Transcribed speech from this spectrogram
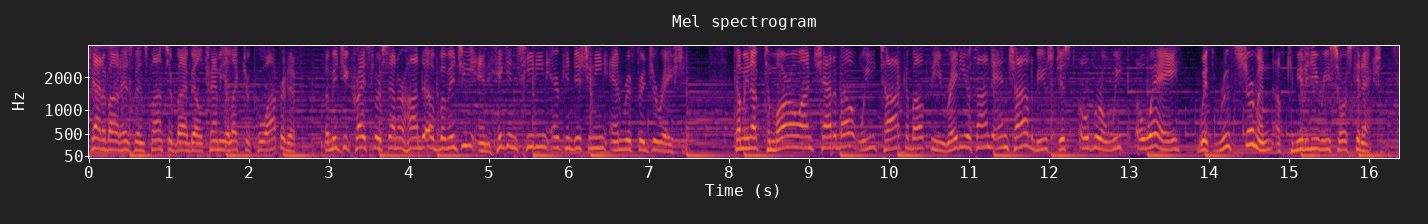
Chat has been sponsored by Beltrami Electric Cooperative, Bemidji Chrysler Center Honda of Bemidji, and Higgins Heating, Air Conditioning, and Refrigeration. Coming up tomorrow on Chat About, we talk about the Radiothon to End Child Abuse just over a week away with Ruth Sherman of Community Resource Connections.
